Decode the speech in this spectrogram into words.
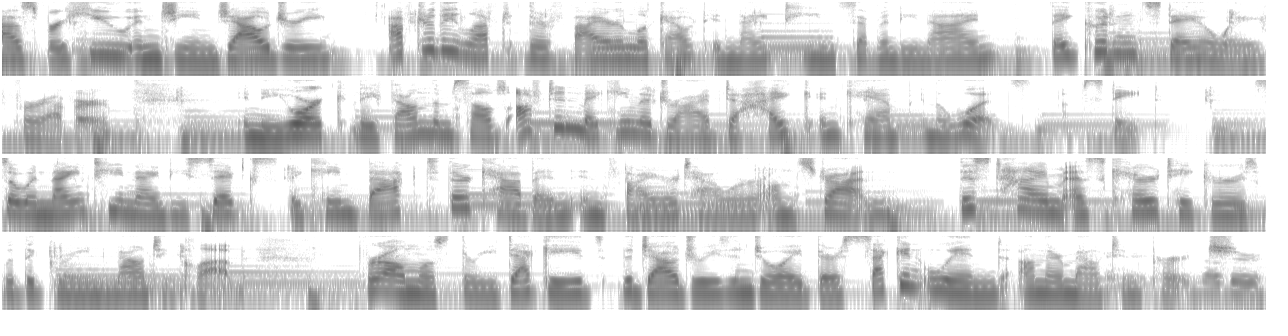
As for Hugh and Jean Joudry, after they left their fire lookout in 1979, they couldn't stay away forever. In New York, they found themselves often making the drive to hike and camp in the woods, upstate. So in 1996, they came back to their cabin in Fire Tower on Stratton, this time as caretakers with the Green Mountain Club. For almost three decades, the Joudrys enjoyed their second wind on their mountain perch. Another,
